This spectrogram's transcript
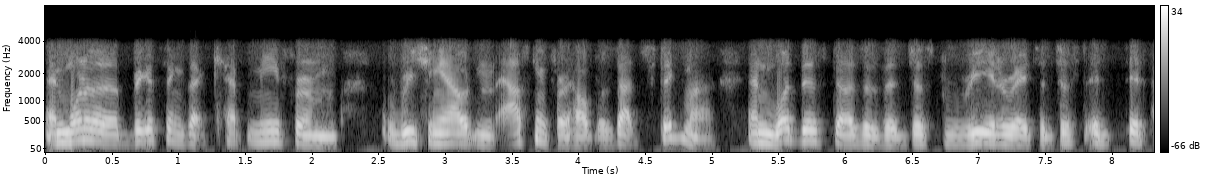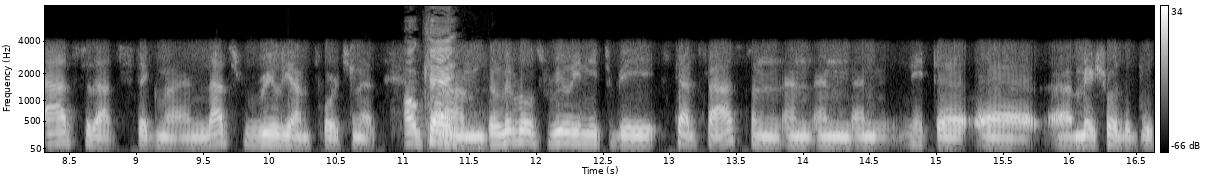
And one of the biggest things that kept me from reaching out and asking for help was that stigma. And what this does is it just reiterates it, just it, it adds to that stigma, and that's really unfortunate. Okay. Um, the liberals really need to be steadfast and and and, and need to uh, uh, make sure that this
